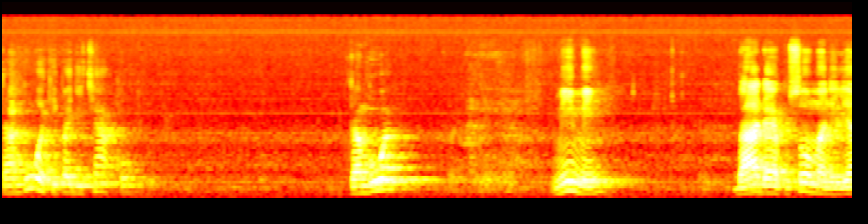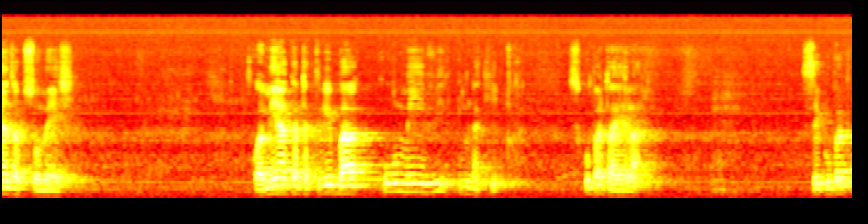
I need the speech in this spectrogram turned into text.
Tambua kipaji chako, tambua. Mimi baada ya kusoma nilianza kusomesha kwa miaka takriban kumi hivi, kumi na kitu. Sikupata hela, sikupata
